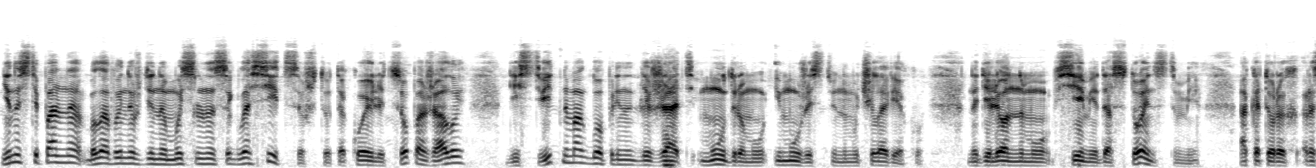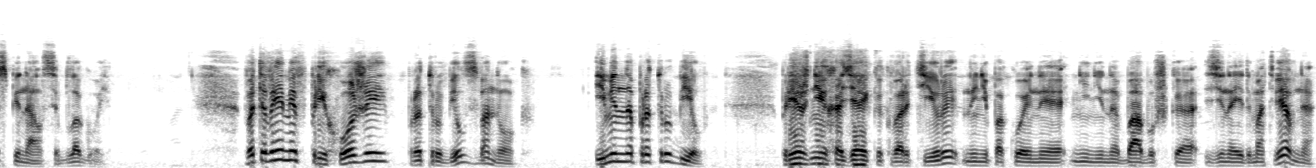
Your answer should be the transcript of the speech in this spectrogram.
Нина Степановна была вынуждена мысленно согласиться, что такое лицо, пожалуй, действительно могло принадлежать мудрому и мужественному человеку, наделенному всеми достоинствами, о которых распинался благой. В это время в прихожей протрубил звонок. Именно протрубил. Прежняя хозяйка квартиры, ныне покойная Нинина бабушка Зинаида Матвеевна,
